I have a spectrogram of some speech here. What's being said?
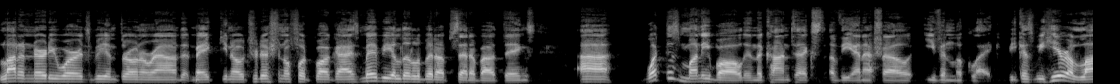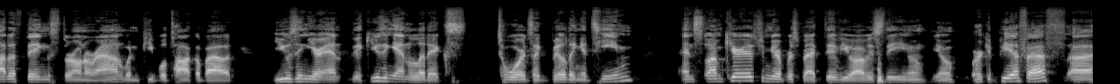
A lot of nerdy words being thrown around that make you know traditional football guys maybe a little bit upset about things. Uh, what does Moneyball in the context of the NFL even look like? Because we hear a lot of things thrown around when people talk about using your like using analytics towards like building a team. And so I'm curious from your perspective. You obviously you know you know work at PFF. Uh,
